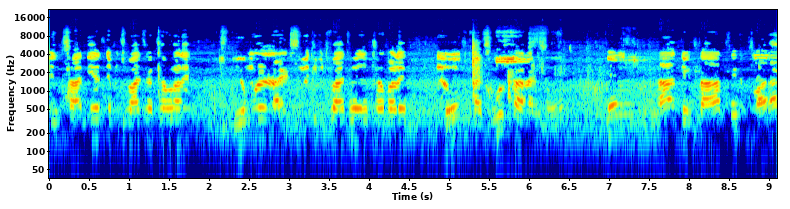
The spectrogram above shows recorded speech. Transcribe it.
ਇਨਸਾਨੀਅਤ ਤੇ ਵਿਸ਼ਵਾਸ ਰੱਖਣ ਵਾਲੇ ਹਿਊਮਨ ਰਾਈਟਸ ਵਿੱਚ ਵਿਸ਼ਵਾਸ ਰੱਖਣ ਵਾਲੇ ਲੋਕ ਮਹਿਸੂਸ ਕਰ ਰਹੇ ਨੇ ਕਿ ਜਗਤਾਰ ਸਿੰਘ ਵਾਲਾ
